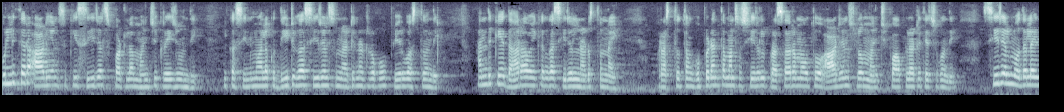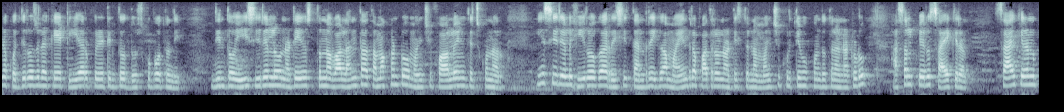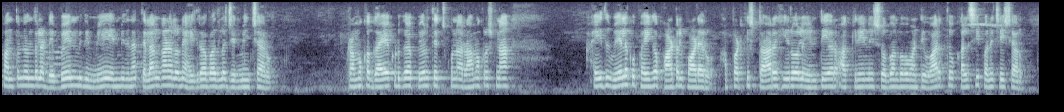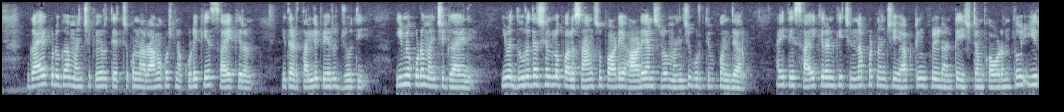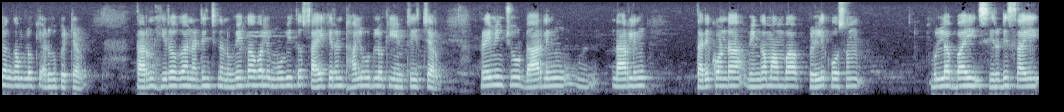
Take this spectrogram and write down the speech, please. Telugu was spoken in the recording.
బుల్లితెర ఆడియన్స్కి సీరియల్స్ పట్ల మంచి క్రేజ్ ఉంది. ఇక సినిమాలకు ధీటుగా సీరియల్స్ నటినటులకు పేరు వస్తుంది. అందుకే ధారావాహికంగా సీరియల్ నడుస్తున్నాయి. ప్రస్తుతం గుప్పెడంత మనసు సీరియల్ ప్రసారం అవుతూ ఆడియన్స్లో మంచి పాపులారిటీ తెచ్చుకుంది. సీరియల్ మొదలైన కొద్ది రోజులకే టీఆర్పీ రేటింగ్తో దూసుకుపోతుంది. దీంతో ఈ సీరియల్లో నటిస్తున్న వాళ్ళంతా తమకంటూ మంచి ఫాలోయింగ్ తెచ్చుకున్నారు. ఈ సీరియల్ హీరోగా రిషి తండ్రిగా మహేంద్ర పాత్రలో నటిస్తున్న మంచి గుర్తింపు పొందుతున్న నటుడు అసలు పేరు సాయి కిరణ్. సాయి కిరణ్ పంతొమ్మిది వందల డెబ్బై ఎనిమిది మే ఎనిమిదిన తెలంగాణలోని హైదరాబాద్లో జన్మించారు. ప్రముఖ గాయకుడిగా పేరు తెచ్చుకున్న రామకృష్ణ ఐదు వేలకు పైగా పాటలు పాడారు. అప్పటికి స్టార్ హీరోలు ఎన్టీఆర్ అక్కినేని శోభన్ బాబు వంటి వారితో కలిసి పనిచేశారు. గాయకుడిగా మంచి పేరు తెచ్చుకున్న రామకృష్ణ కొడుకే సాయి కిరణ్. ఇతడి తల్లి పేరు జ్యోతి. ఈమె కూడా మంచి గాయని. ఈమె దూరదర్శన్లో పలు సాంగ్స్ పాడి ఆడియన్స్లో మంచి గుర్తింపు పొందారు. అయితే సాయి కిరణ్కి చిన్నప్పటి నుంచి యాక్టింగ్ ఫీల్డ్ అంటే ఇష్టం కావడంతో ఈ రంగంలోకి అడుగుపెట్టాడు. తరుణ్ హీరోగా నటించిన నువ్వే కావాలి మూవీతో సాయి కిరణ్ టాలీవుడ్లోకి ఎంట్రీ ఇచ్చారు. ప్రేమించు డార్లింగ్ డార్లింగ్ తరికొండ వెంగమాంబ పెళ్ళి కోసం బుల్లబ్బాయి షిరిడి సాయి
